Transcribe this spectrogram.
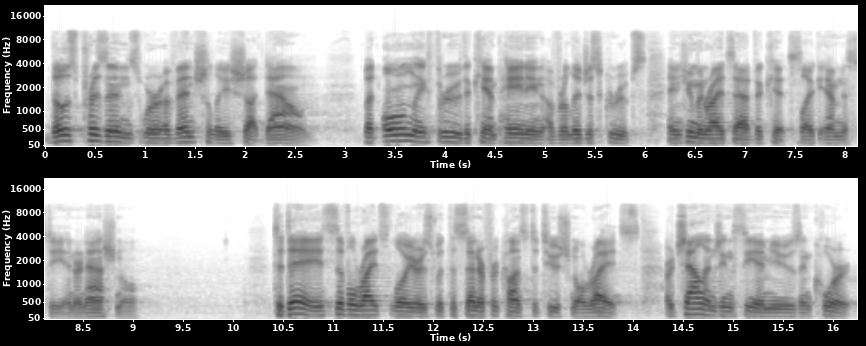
Those prisons were eventually shut down, but only through the campaigning of religious groups and human rights advocates like Amnesty International. Today, civil rights lawyers with the Center for Constitutional Rights are challenging CMUs in court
